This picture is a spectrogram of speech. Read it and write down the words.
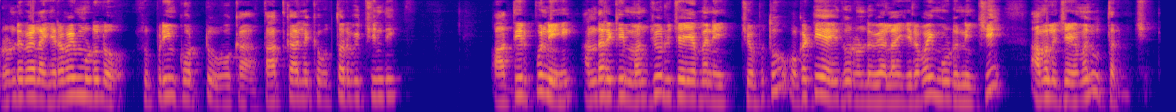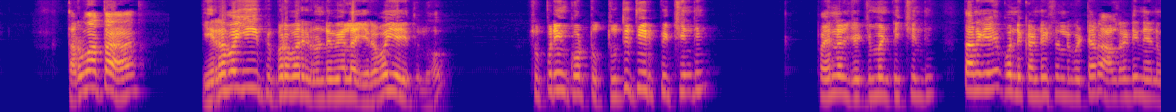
రెండు వేల ఇరవై మూడులో సుప్రీంకోర్టు ఒక తాత్కాలిక ఉత్తర్వు ఇచ్చింది ఆ తీర్పుని అందరికీ మంజూరు చేయమని చెబుతూ ఒకటి ఐదు రెండు వేల ఇరవై మూడు నుంచి అమలు చేయమని ఉత్తర్విచ్చింది. తర్వాత ఇరవై ఫిబ్రవరి రెండు వేల ఇరవై ఐదులో సుప్రీంకోర్టు తుది తీర్పు ఇచ్చింది ఫైనల్ జడ్జిమెంట్ ఇచ్చింది. దానికి కొన్ని కండిషన్లు పెట్టారు. ఆల్రెడీ నేను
